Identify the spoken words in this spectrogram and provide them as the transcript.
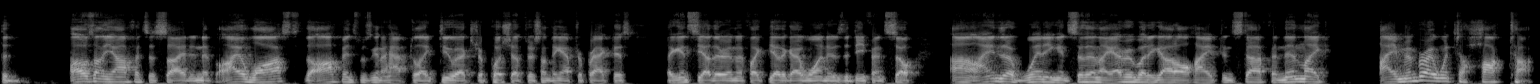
the I was on the offensive side and if I lost the offense was to have to like do extra push-ups or something after practice against the other and if like the other guy won it was the defense. So uh, I ended up winning and so then like everybody got all hyped and stuff and then like I remember I went to Hawk Talk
